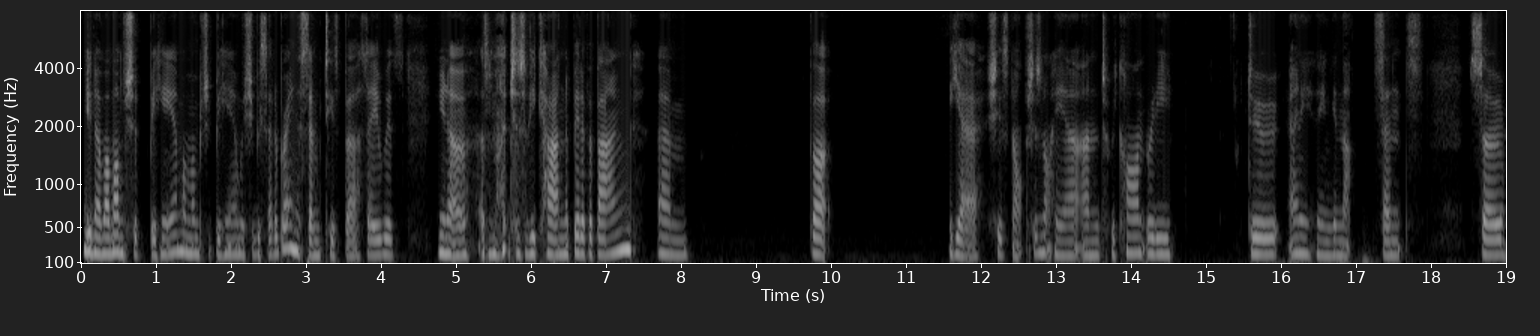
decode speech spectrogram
you know my mum should be here my mum should be here and we should be celebrating a 70th birthday with you know as much as we can a bit of a bang. Um but yeah she's not she's not here and we can't really do anything in that sense. So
